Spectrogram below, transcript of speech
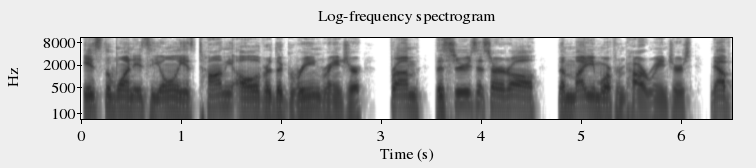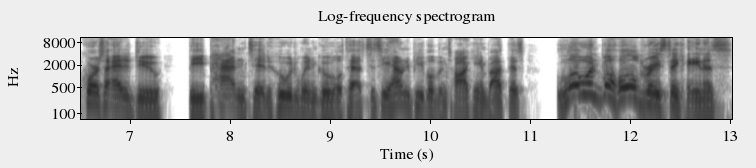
It's the one, it's the only, it's Tommy Oliver, the Green Ranger from the series that started all the Mighty Morphin Power Rangers. Now, of course, I had to do the patented Who Would Win Google test to see how many people have been talking about this. Lo and behold, Ray Stakenas,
